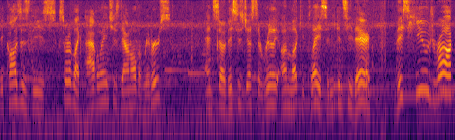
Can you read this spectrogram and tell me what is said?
it causes these sort of like avalanches down all the rivers. And so this is just a really unlucky place. And you can see there, this huge rock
